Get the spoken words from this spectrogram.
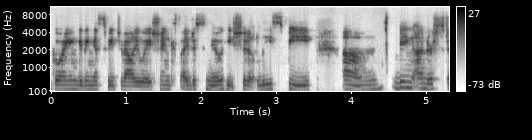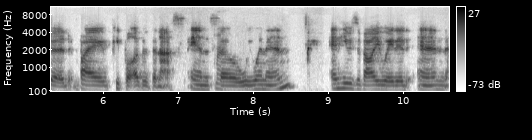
going and getting a speech evaluation because I just knew he should at least be um, being understood by people other than us. And so right. we went in and he was evaluated. And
